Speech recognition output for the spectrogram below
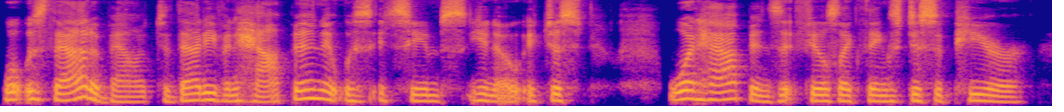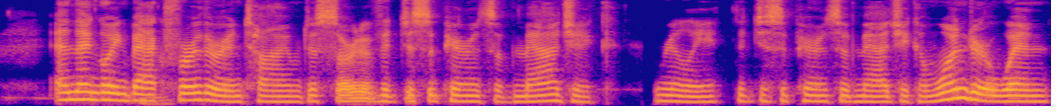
what was that about? Did that even happen? It was it seems, you know, it just what happens? It feels like things disappear. And then going back mm-hmm. further in time to sort of a disappearance of magic, really, the disappearance of magic and wonder when,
